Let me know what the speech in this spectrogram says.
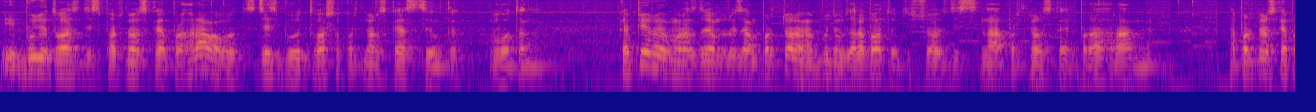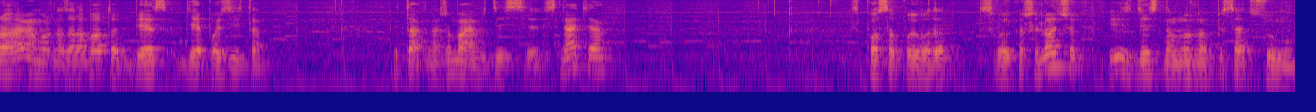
И будет у вас здесь партнерская программа. Вот здесь будет ваша партнерская ссылка. Вот она. Копируем, раздаем друзьям партнерам и будем зарабатывать еще здесь на партнерской программе. На партнерской программе можно зарабатывать без депозита. Итак, нажимаем здесь снятие. Способ вывода свой кошелечек и здесь нам нужно вписать сумму.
